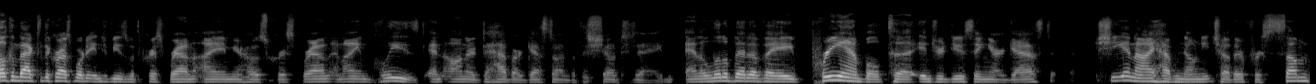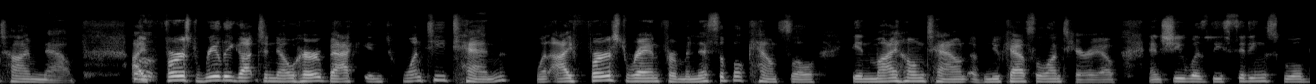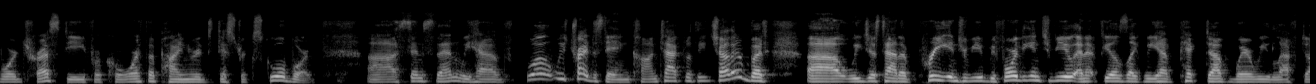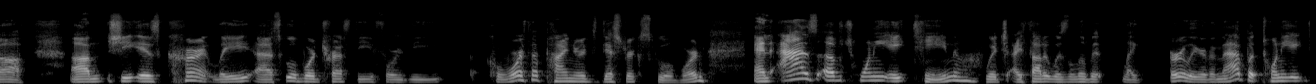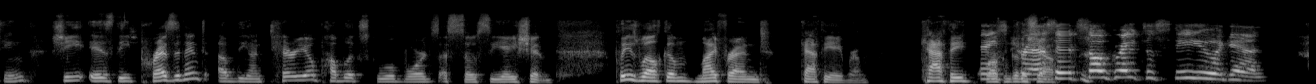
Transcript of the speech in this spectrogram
Welcome back to the Cross Border Interviews with Chris Brown. I am your host, Chris Brown, and I am pleased and honored to have our guest on to the show today. And a little bit of a preamble to introducing our guest. She and I have known each other for some time now. I first really got to know her back in 2010 when I first ran for municipal council in my hometown of Newcastle, Ontario, and she was the sitting school board trustee for Kawartha Pine Ridge District School Board. Uh, since then, we have, well, we've tried to stay in contact with each other, but uh, we just had a pre interview before the interview, and it feels like we have picked up where we left off. Um, she is currently a school board trustee for the Kawartha Pine Ridge District School Board. And as of 2018, which I thought it was a little bit like earlier than that, but 2018, she is the president of the Ontario Public School Boards Association. Please welcome my friend, Cathy Abraham. Cathy, Thanks, welcome to Chris. the show. It's so great to see you again.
